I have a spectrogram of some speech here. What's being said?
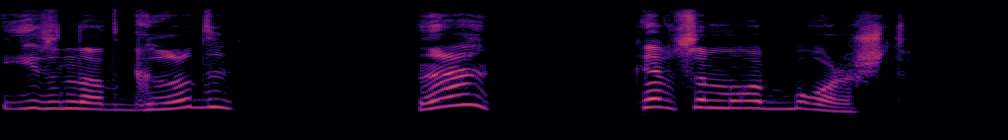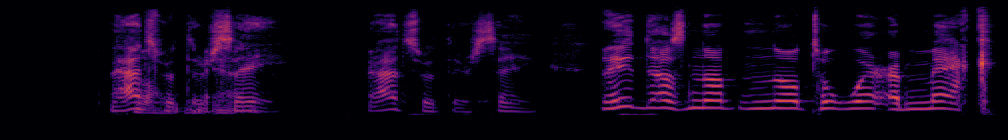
Isn't that good? Huh? Have some more borscht. That's Oh, what they're man. saying. That's what they're saying. He does not know to wear a mech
